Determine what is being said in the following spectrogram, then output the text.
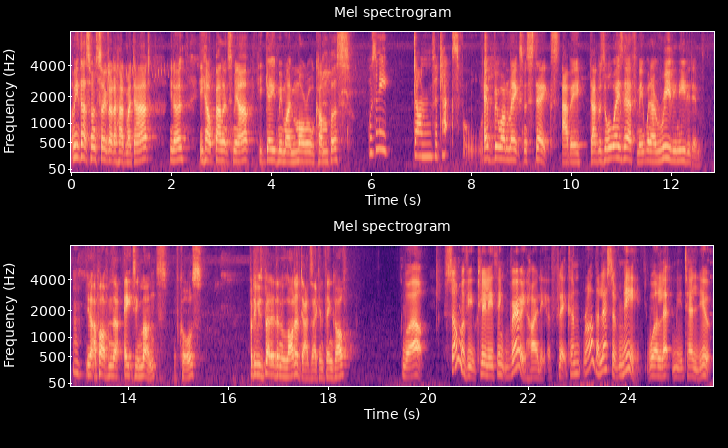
I mean, that's why I'm so glad I had my dad. You know, he helped balance me out. He gave me my moral compass. Wasn't he done for tax fraud? Everyone makes mistakes, Abby. Dad was always there for me when I really needed him. Mm. You know, apart from that 18 months, of course. But he was better than a lot of dads I can think of. Well, some of you clearly think very highly of Flick and rather less of me. Well, let me tell you.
